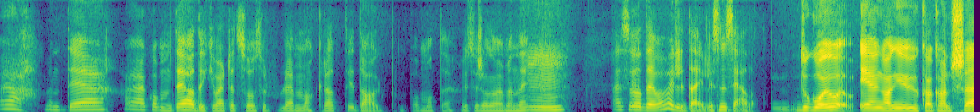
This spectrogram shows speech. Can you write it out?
Å ja, men det har jeg kommet Det hadde ikke vært et så stort problem akkurat i dag, på, en måte. Hvis du skjønner hva jeg mener? Mm. Så det var veldig deilig, syns jeg, da. Du går jo en gang i uka kanskje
